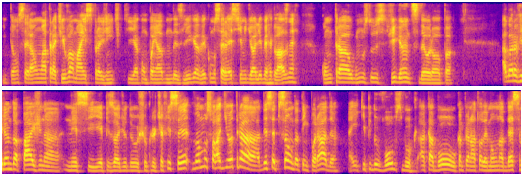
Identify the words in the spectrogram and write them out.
Então será um atrativo a mais para a gente que acompanha a Bundesliga ver como será esse time de Oliver Glasner contra alguns dos gigantes da Europa. Agora, virando a página nesse episódio do Chucrute FC, vamos falar de outra decepção da temporada. A equipe do Wolfsburg acabou o campeonato alemão na 12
